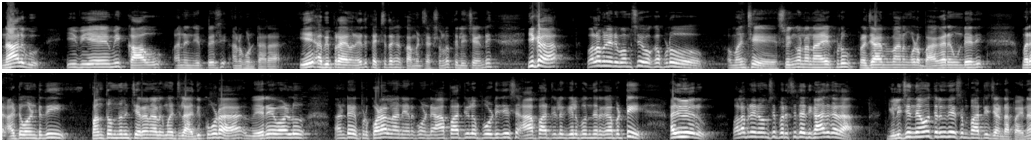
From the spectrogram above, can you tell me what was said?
నాలుగు ఇవి ఏమి కావు అని చెప్పేసి అనుకుంటారా? ఏ అభిప్రాయం అనేది ఖచ్చితంగా కామెంట్ సెక్షన్లో తెలియచేయండి. ఇక వల్లభనేని వంశీ ఒకప్పుడు మంచి స్వింగ్ ఉన్న నాయకుడు ప్రజాభిమానం కూడా బాగానే ఉండేది. మరి అటువంటిది పంతొమ్మిది నుంచి ఇరవై నాలుగు మధ్యలో అది కూడా వేరే వాళ్ళు అంటే ఇప్పుడు కొడాలి నాని అనుకోండి ఆ పార్టీలో పోటీ చేసి ఆ పార్టీలో గెలుపొందారు కాబట్టి అది వేరు. వల్లభనేని వంశీ పరిస్థితి అది కాదు కదా. గెలిచిందేమో తెలుగుదేశం పార్టీ జెండా పైన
